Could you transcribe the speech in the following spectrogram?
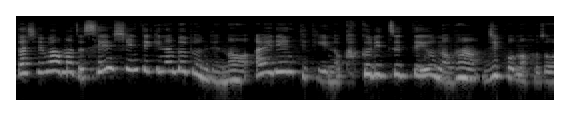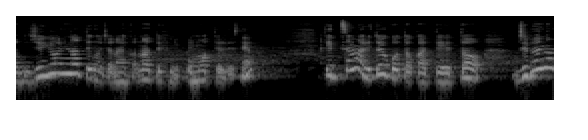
私はまず精神的な部分でのアイデンティティの確立っていうのが自己の保存に重要になっていくんじゃないかなというふうに思ってるんですね。でつまりどういうことかっていうと自分の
